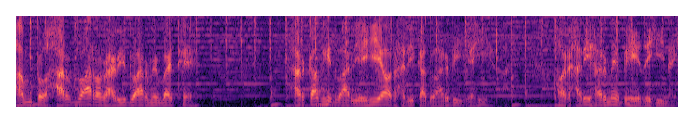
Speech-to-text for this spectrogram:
हम तो हरिद्वार और हरिद्वार में बैठे हैं। हर का भी द्वार यही है और हरि का द्वार भी यही है। और हरि हर में भेद ही नहीं।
